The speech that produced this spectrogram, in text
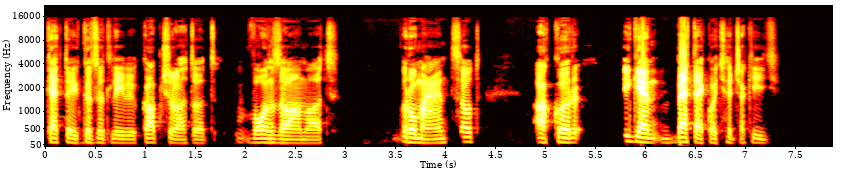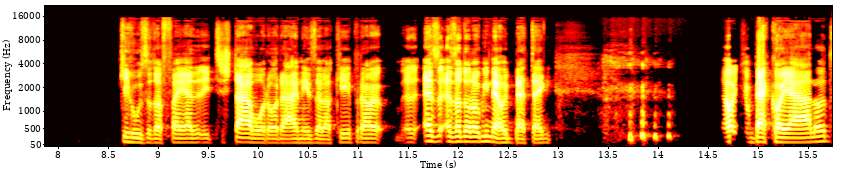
kettejük között lévő kapcsolatot, vonzalmat, románcot, akkor igen, beteg, hogyha csak így kihúzod a fejed, itt is távolról ránézel a képre, ez, ez a dolog mindenhogy beteg. De hogyha bekajálod,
